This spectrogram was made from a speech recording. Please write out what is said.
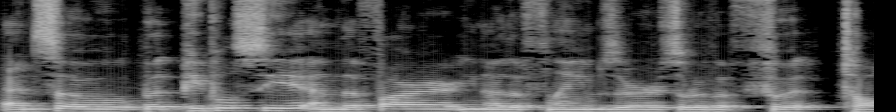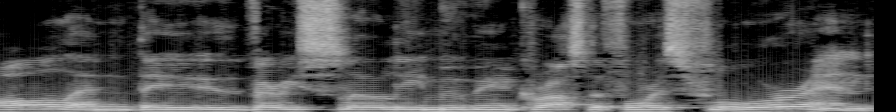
And so, but people see it, and the fire, you know, the flames are sort of a foot tall, and they very slowly moving across the forest floor, and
